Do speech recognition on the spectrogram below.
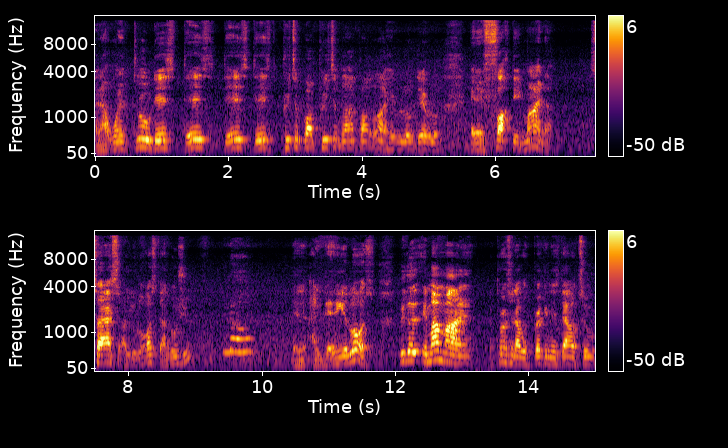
And I went through this, this, this, this, precept upon precept, line upon line, here a little, there a little, and it fucked their mind up. So I asked, are you lost? Did I lose you? No. Then I didn't get lost. Because in my mind, the person I was breaking this down to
